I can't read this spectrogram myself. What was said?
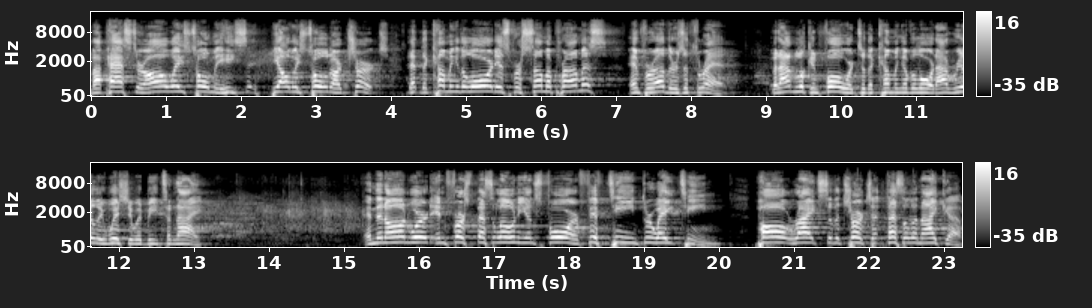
My pastor always told me, he, he always told our church that the coming of the Lord is for some a promise and for others a threat. But I'm looking forward to the coming of the Lord. I really wish it would be tonight. And then onward in 1 Thessalonians 4 15 through 18, Paul writes to the church at Thessalonica,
